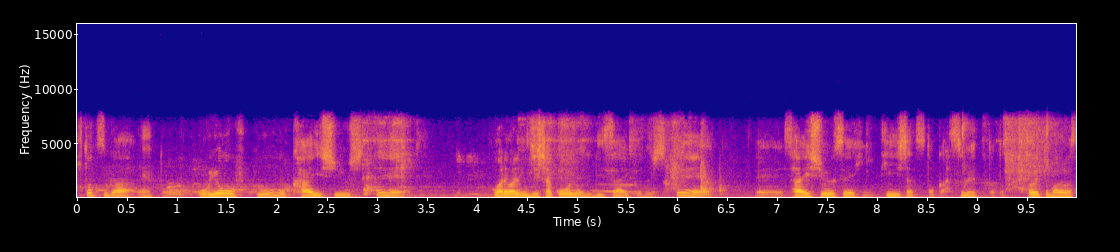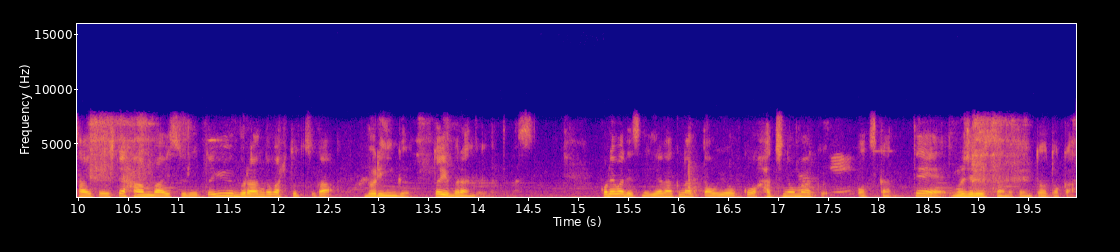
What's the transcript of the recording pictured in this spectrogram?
一つが、えーと、お洋服を回収して、我々の自社工場でリサイクルして、えー最終製品、T シャツとかスウェットとか、そういったものを再生して販売するというブランドが一つが、ブリングというブランドになっています。これはですね、いらなくなったお洋服を蜂のマークを使って、無印さんの店頭とか、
